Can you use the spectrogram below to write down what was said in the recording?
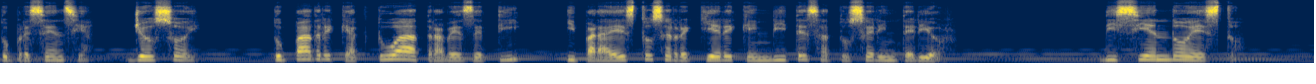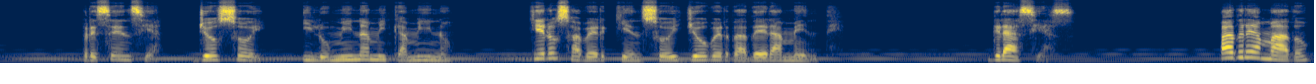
tu presencia, yo soy, tu Padre que actúa a través de ti, y para esto se requiere que invites a tu ser interior. Diciendo esto, presencia, yo soy, ilumina mi camino, quiero saber quién soy yo verdaderamente. Gracias. Padre amado,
